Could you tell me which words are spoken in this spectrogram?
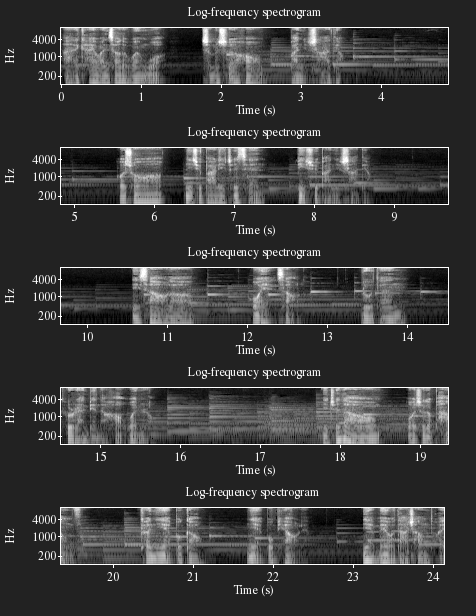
他还开玩笑的问我，什么时候把你杀掉？我说你去巴黎之前，必须把你杀掉。你笑了，我也笑了，路灯突然变得好温柔。你知道我是个胖子，可你也不高，你也不漂亮，你也没有大长腿，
